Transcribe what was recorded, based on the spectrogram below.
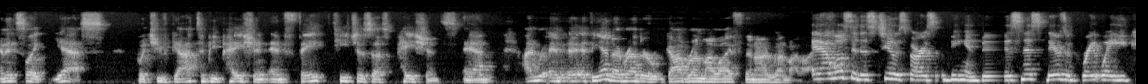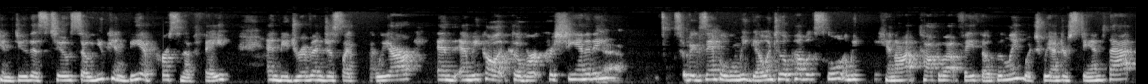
And it's like, yes, but you've got to be patient. And faith teaches us patience. And, yeah. I, and at the end, I'd rather God run my life than I run my life. And I will say this too, as far as being in business, there's a great way you can do this too. So you can be a person of faith and be driven just like we are. And, and we call it covert Christianity. Yeah. So, for example, when we go into a public school and we cannot talk about faith openly, which we understand that,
